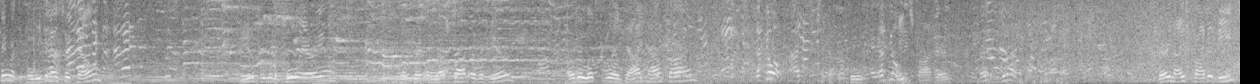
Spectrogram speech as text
Okay, we're at the Poliganos Hotel. Beautiful little pool area. A little great little restaurant over here. Overlooks the little downtown side. Check out the cool beach spot here. Very nice private beach.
